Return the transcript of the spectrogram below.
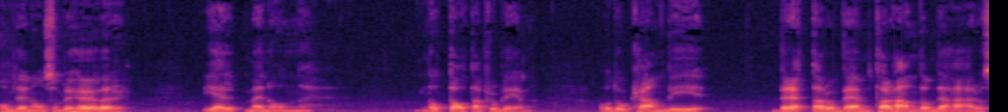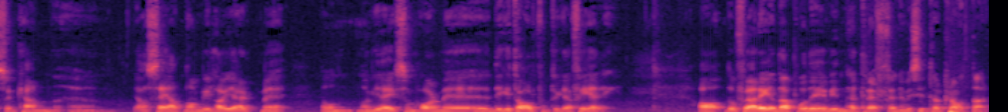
om det är någon som behöver hjälp med någon, något dataproblem. Och då kan vi berätta då vem tar hand om det här och så kan eh, jag säga att någon vill ha hjälp med någon, någon grej som har med digital fotografering. Ja, då får jag reda på det vid den här träffen när vi sitter och pratar.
